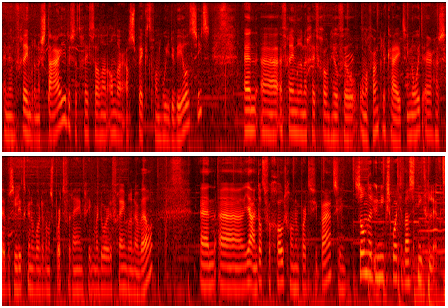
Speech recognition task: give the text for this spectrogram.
En een framerunner sta je, dus dat geeft al een ander aspect van hoe je de wereld ziet. En uh, een framerunner geeft gewoon heel veel onafhankelijkheid. Nooit ergens hebben ze lid kunnen worden van een sportvereniging, maar door de framerunner wel. En, uh, ja, en dat vergroot gewoon hun participatie. Zonder uniek sporten was het niet gelukt.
